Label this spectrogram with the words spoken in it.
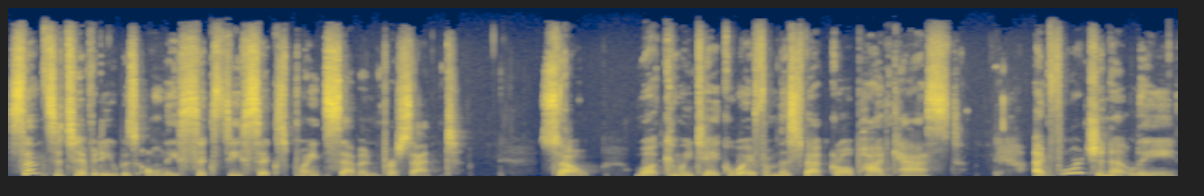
sensitivity was only 66.7%. So, what can we take away from this Vet Girl podcast? Unfortunately,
